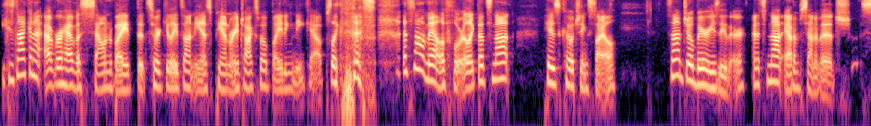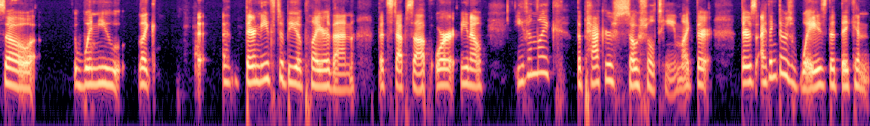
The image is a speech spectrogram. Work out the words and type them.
he's not going to ever have a soundbite that circulates on ESPN where he talks about biting kneecaps like this. That's not Matt LaFleur. Like that's not his coaching style. It's not Joe Barry's either, and it's not Adam Stenavich. So when you like there needs to be a player then that steps up or you know even like the packers social team like there there's i think there's ways that they can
